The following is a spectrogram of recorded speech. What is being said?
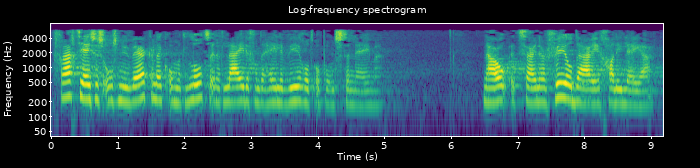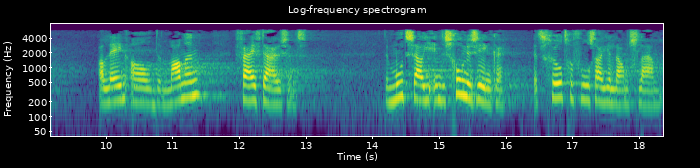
Vraagt Jezus ons nu werkelijk om het lot en het lijden van de hele wereld op ons te nemen? Nou, het zijn er veel daar in Galilea. Alleen al de mannen, 5000. De moed zou je in de schoenen zinken. Het schuldgevoel zou je lam slaan.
